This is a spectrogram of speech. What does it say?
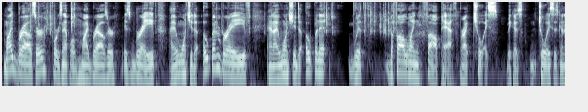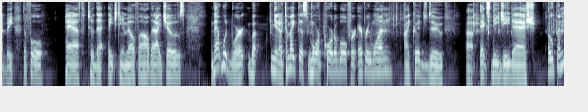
my browser. For example, my browser is Brave. I want you to open Brave, and I want you to open it with the following file path, right? Choice, because choice is going to be the full path to that HTML file that I chose. That would work, but you know, to make this more portable for everyone, I could do uh, xdg-open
